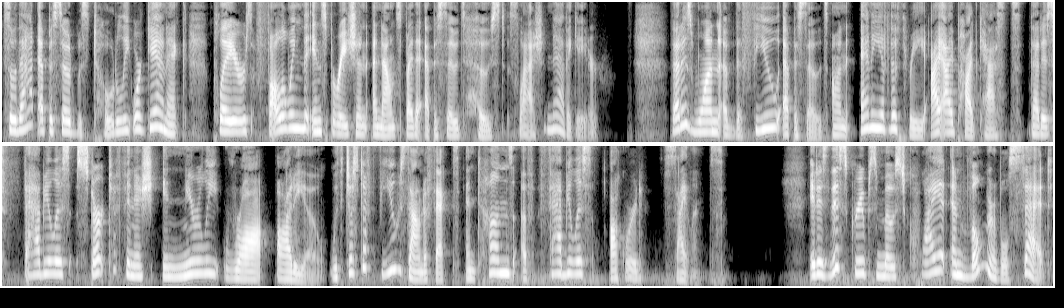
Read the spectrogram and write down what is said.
So that episode was totally organic, players following the inspiration announced by the episode's host slash navigator. That is one of the few episodes on any of the three II podcasts that is fabulous start to finish in nearly raw audio, with just a few sound effects and tons of fabulous, awkward silence. It is this group's most quiet and vulnerable set,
